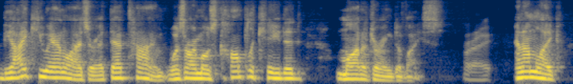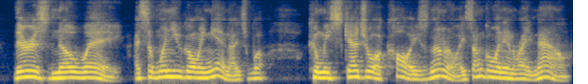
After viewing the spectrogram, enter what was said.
the iq analyzer at that time was our most complicated monitoring device. Right. And i'm like there is no way. I said when you going in? I said well can we schedule a call? He says no no he says i'm going in right now.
